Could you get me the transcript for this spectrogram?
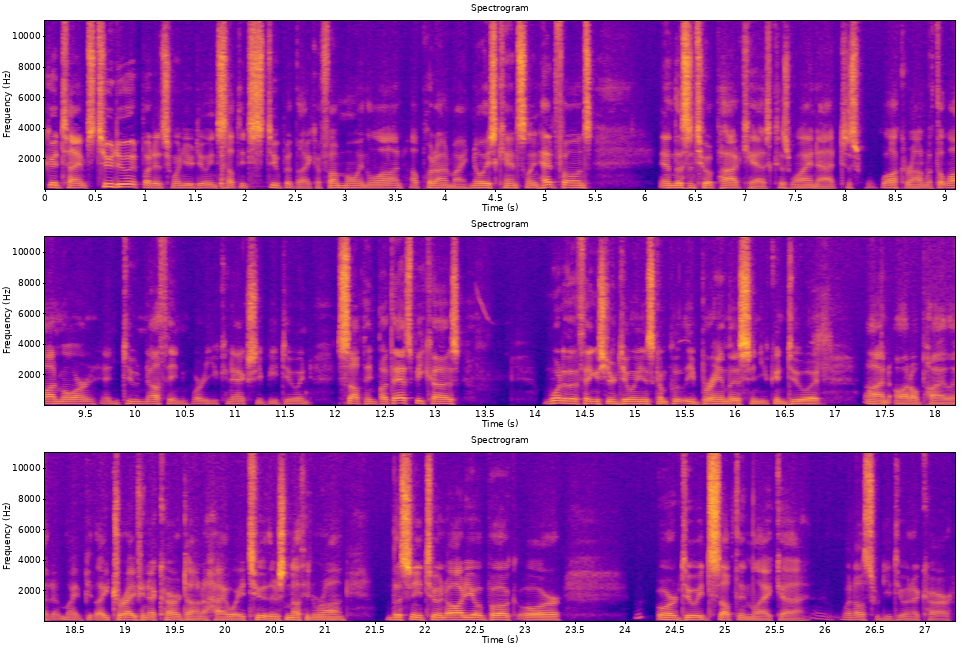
good times to do it, but it's when you're doing something stupid like if I'm mowing the lawn, I'll put on my noise canceling headphones and listen to a podcast because why not just walk around with the lawnmower and do nothing where you can actually be doing something. But that's because one of the things you're doing is completely brainless and you can do it on autopilot. It might be like driving a car down a highway too. There's nothing wrong listening to an audiobook or or doing something like uh, what else would you do in a car?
